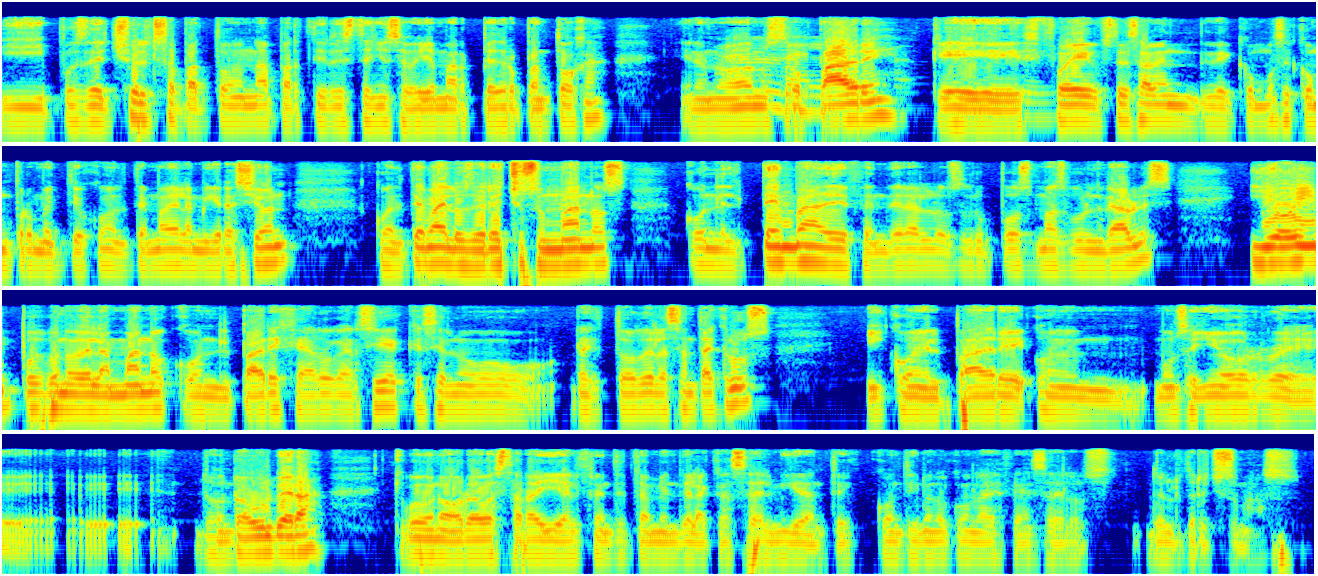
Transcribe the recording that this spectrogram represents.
Y pues de hecho el zapatón a partir de este año se va a llamar Pedro Pantoja, en honor a nuestro padre, que fue, ustedes saben de cómo se comprometió con el tema de la migración, con el tema de los derechos humanos, con el tema de defender a los grupos más vulnerables. Y hoy, pues bueno, de la mano con el padre Gerardo García, que es el nuevo rector de la Santa Cruz, y con el padre, con Monseñor eh, eh, Don Raúl Vera, que bueno, ahora va a estar ahí al frente también de la Casa del Migrante, continuando con la defensa de los, de los derechos humanos.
